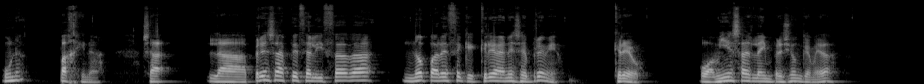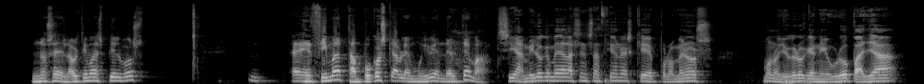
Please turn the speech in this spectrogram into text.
Una página. O sea, la prensa especializada no parece que crea en ese premio. Creo. O a mí esa es la impresión que me da. No sé, la última Spielbox. Encima, tampoco es que hablen muy bien del tema. Sí, a mí lo que me da la sensación es que por lo menos, bueno, yo creo que en Europa ya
